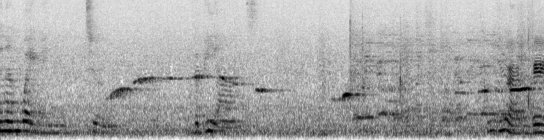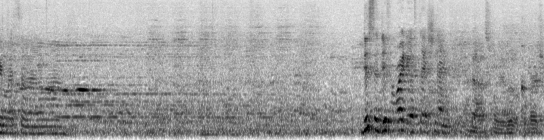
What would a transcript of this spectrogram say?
and I'm waving to the peons. You are very much so out of line. This is a different radio station, ain't it? No, it's one of the little commercials.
